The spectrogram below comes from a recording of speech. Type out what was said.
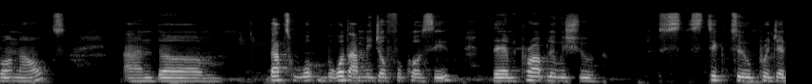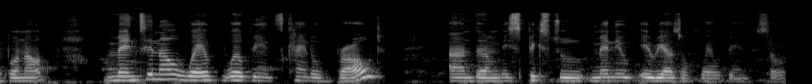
burnout and um, that's what, what our major focus is, then probably we should s- stick to project burnout. Mental well well-being is kind of broad, and um, it speaks to many areas of well-being. So.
